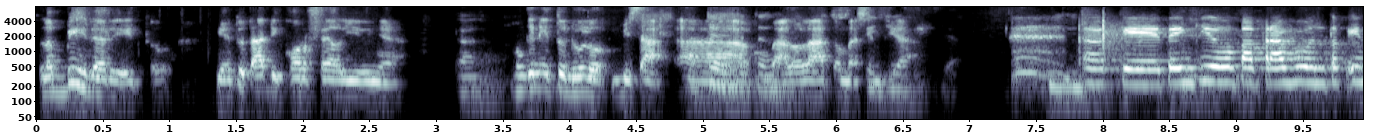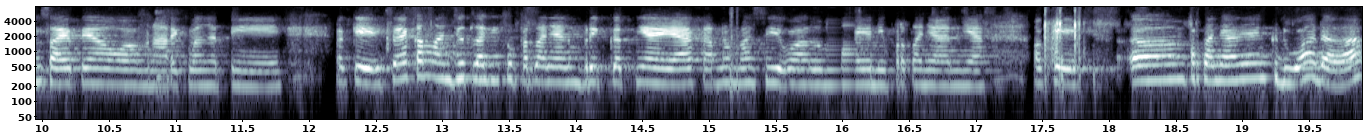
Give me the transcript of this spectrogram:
lebih dari itu. Yaitu tadi core value-nya. Mungkin itu dulu bisa uh, Mbak Lola atau Mbak Cynthia. Oke, okay, thank you Pak Prabu untuk insight-nya. Wah, menarik banget nih. Oke, okay, saya akan lanjut lagi ke pertanyaan berikutnya ya, karena masih wah lumayan nih pertanyaannya. Oke, okay, um, pertanyaan yang kedua adalah,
